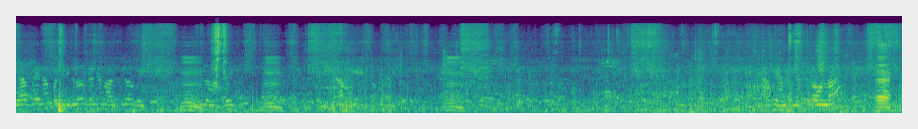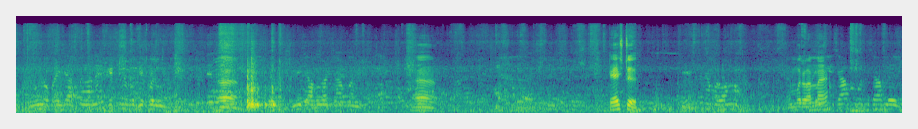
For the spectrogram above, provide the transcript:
చేప అయినా పన్నెండు కిలోల కంటే నాలుగు కిలోలు పోయి చేప ఎంత మెత్తగా ఉందా. నూనెలో ఫ్రై చేస్తుందనే గట్టిగా గట్టిపడి ఉంది. అన్ని చేపలు చేపలు. Taste? Taste number one number one చేప కొద్ది చేప లేదు.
